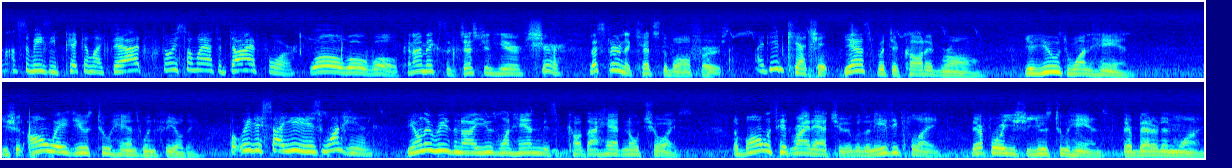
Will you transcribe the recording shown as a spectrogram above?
Not some easy picking like that. It's only something I have to die for. Whoa, whoa, whoa. Can I make a suggestion here? Sure. Let's learn to catch the ball first. I did catch it. Yes, but you caught it wrong. You used one hand. You should always use two hands when fielding. But we just saw you use one hand. The only reason I used one hand is because I had no choice. The ball was hit right at you. It was an easy play. Therefore, you should use two hands. They're better than one.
